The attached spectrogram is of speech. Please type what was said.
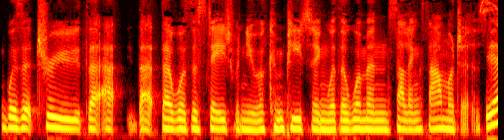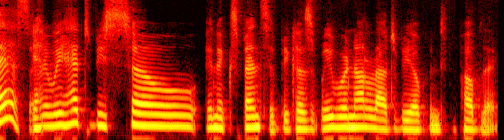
was it true that that there was a stage when you were competing with a woman selling sandwiches? Yes, I mean we had to be so inexpensive because we were not allowed to be open to the public.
